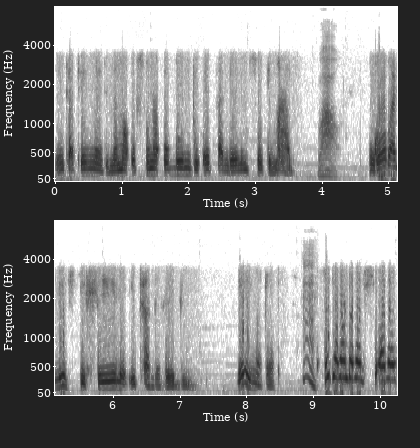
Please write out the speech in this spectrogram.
entertainment noma ufuna ubuntu ethandweni umfudumali wow. Ngoba lizifihlile ithando leli. Yeyi madoda. Hmm. futhi abantu abas- aba-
